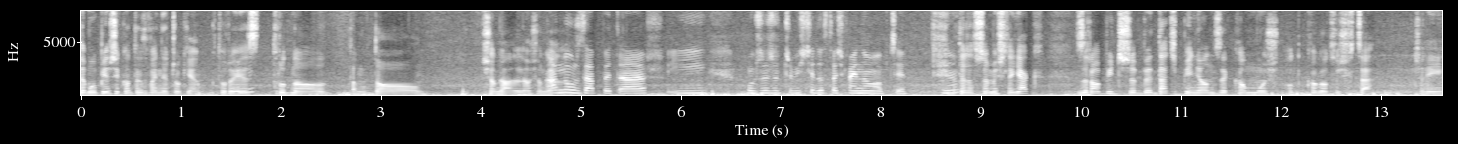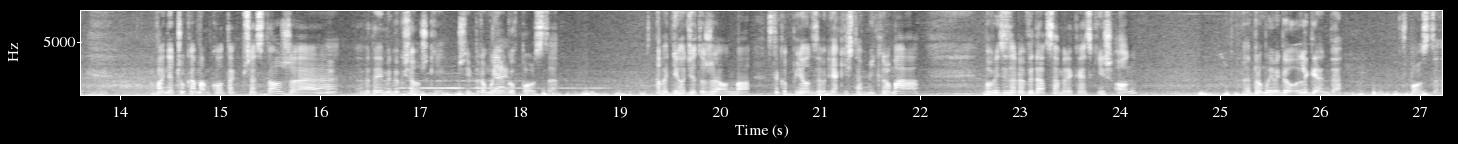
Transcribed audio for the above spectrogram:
To był pierwszy kontakt z Wajniaczukiem, który jest trudno tam do osiągalny, A osiągalny. nóż zapytasz i może rzeczywiście dostać fajną opcję. Nie? Też zawsze myślę, jak zrobić, żeby dać pieniądze komuś, od kogo coś chce. Czyli Waniaczuka mam kontakt przez to, że Mhm. wydajemy go książki, czyli promujemy Tak. go w Polsce. Nawet nie chodzi o to, że on ma z tego pieniądze, jakieś tam mikro ma, bo więcej zarabia wydawca amerykański niż on, promujemy go legendę w Polsce.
